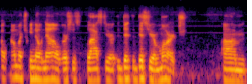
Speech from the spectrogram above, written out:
about how much we know now versus last year, this year, March. Um,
